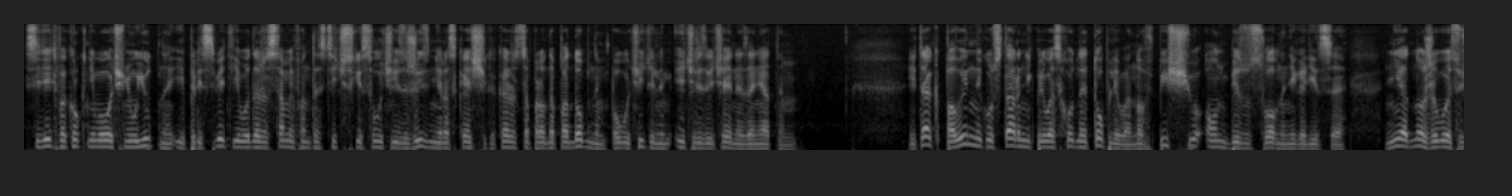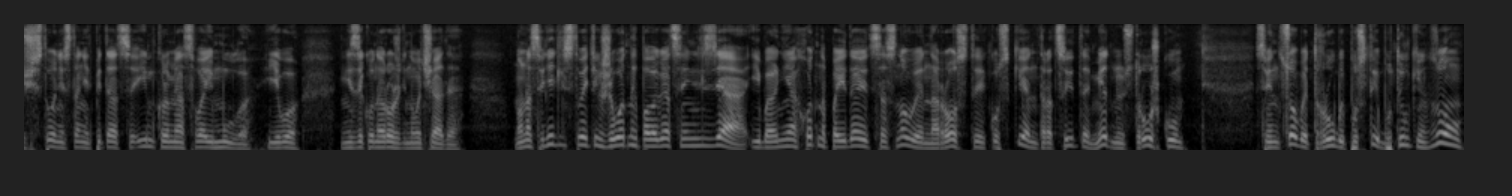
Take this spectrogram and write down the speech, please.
Сидеть вокруг него очень уютно, и при свете его даже самый фантастический случай из жизни рассказчика кажется правдоподобным, поучительным и чрезвычайно занятным. Итак, полынный кустарник – превосходное топливо, но в пищу он, безусловно, не годится. Ни одно живое существо не станет питаться им, кроме осла и мула, его незаконнорожденного чада. Но на свидетельство этих животных полагаться нельзя, ибо они охотно поедают сосновые наросты, куски антрацита, медную стружку, свинцовые трубы, пустые бутылки, словом,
